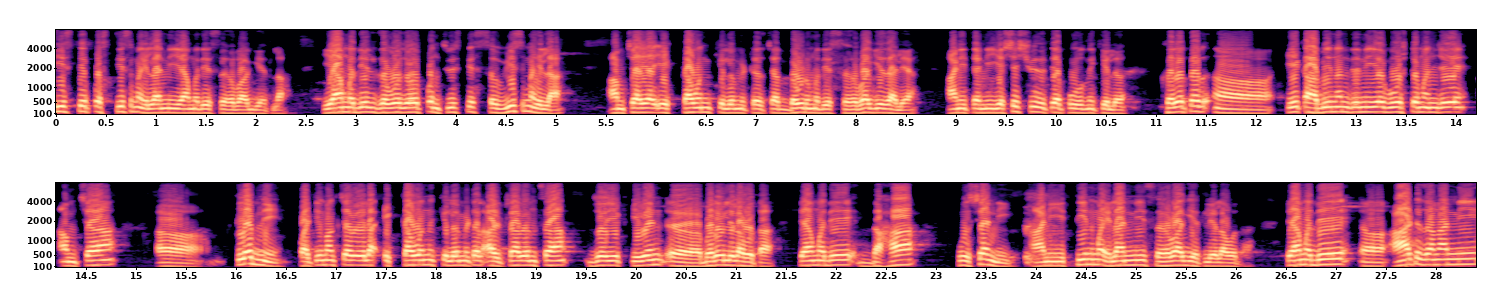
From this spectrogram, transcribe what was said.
तीस ते पस्तीस महिलांनी यामध्ये सहभाग घेतला. यामधील जवळजवळ पंचवीस ते सव्वीस महिला आमच्या या एक्कावन्न किलोमीटरच्या दौडमध्ये सहभागी झाल्या आणि त्यांनी यशस्वीरित्या पूर्ण केलं. खरं तर अं, एक अभिनंदनीय गोष्ट म्हणजे आमच्या क्लबने पाठीमागच्या वेळेला एक्कावन्न किलोमीटर अल्ट्रा रनचा जो एक इव्हेंट भरवलेला होता त्यामध्ये दहा पुरुषांनी आणि तीन महिलांनी सहभाग घेतलेला होता. त्यामध्ये आठ जणांनी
